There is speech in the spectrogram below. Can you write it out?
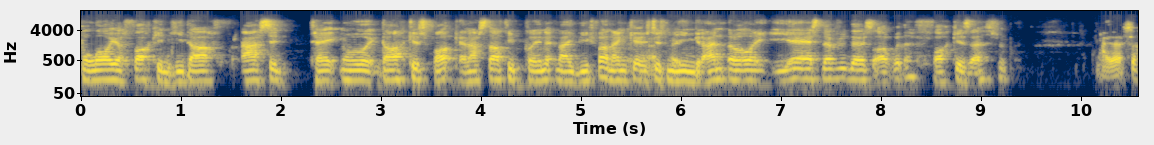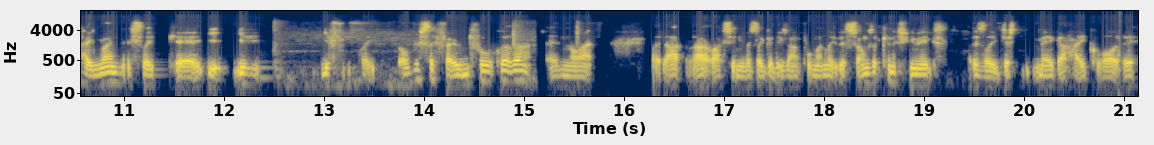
blow your fucking heat off, acid techno, like dark as fuck, and I started playing it in Ibiza, and I think it was just me and Grant. They were like, "Yes," everybody was like, "What the fuck is this?" Aye, that's the thing, man. It's like uh, you, you, you like obviously found folk like that, and like like that that last scene was a good example, man. Like the songs that kind of she makes is like just mega high quality,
